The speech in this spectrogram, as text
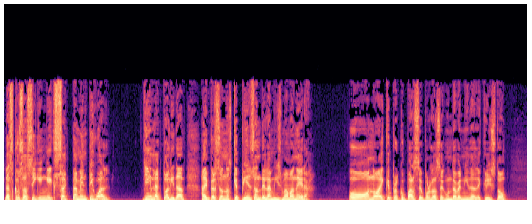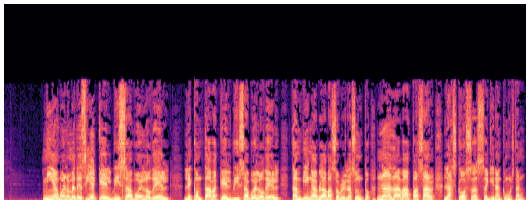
las cosas siguen exactamente igual. Y en la actualidad hay personas que piensan de la misma manera. Oh, no hay que preocuparse por la segunda venida de Cristo. Mi abuelo me decía que el bisabuelo de él le contaba que el bisabuelo de él también hablaba sobre el asunto. Nada va a pasar, las cosas seguirán como están.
